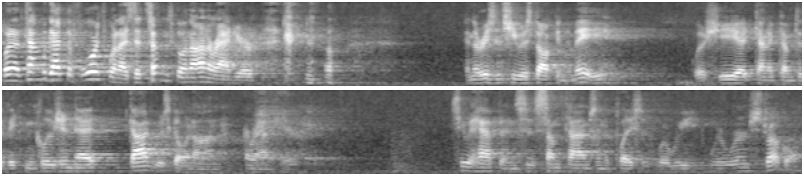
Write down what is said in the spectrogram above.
By the time I got the fourth one, I said, Something's going on around here. and the reason she was talking to me was she had kind of come to the conclusion that God was going on around here. See what happens is sometimes in the places where, we, where we're in struggle,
